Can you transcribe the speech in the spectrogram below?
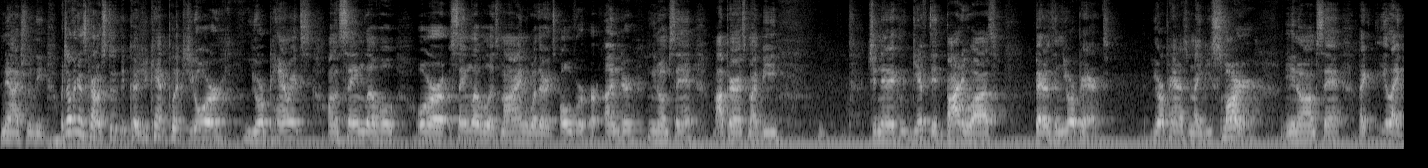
naturally, which I think is kind of stupid because you can't put your your parents on the same level or same level as mine, whether it's over or under. You know what I'm saying? My parents might be genetically gifted body-wise better than your parents. Your parents may be smarter. You know what I'm saying? Like like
